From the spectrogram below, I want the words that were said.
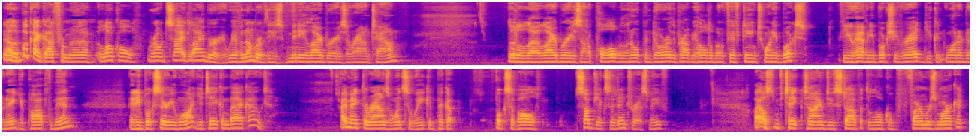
Now, the book I got from a, local roadside library. We have a number of these mini libraries around town. Little uh, libraries on a pole with an open door. They probably hold about 15, 20 books. If you have any books you've read, you can want to donate, you pop them in. Any books there you want, you take them back out. I make the rounds once a week and pick up books of all subjects that interest me I also take time to stop at the local farmers market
